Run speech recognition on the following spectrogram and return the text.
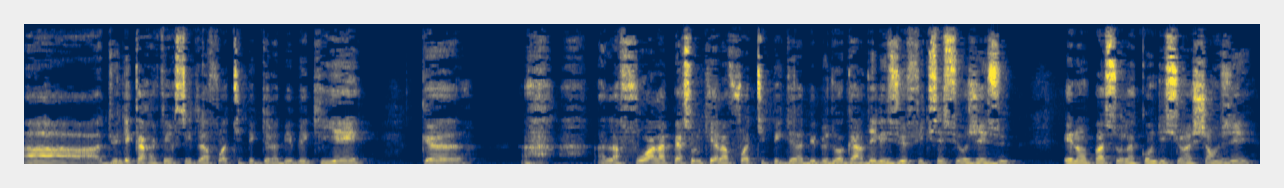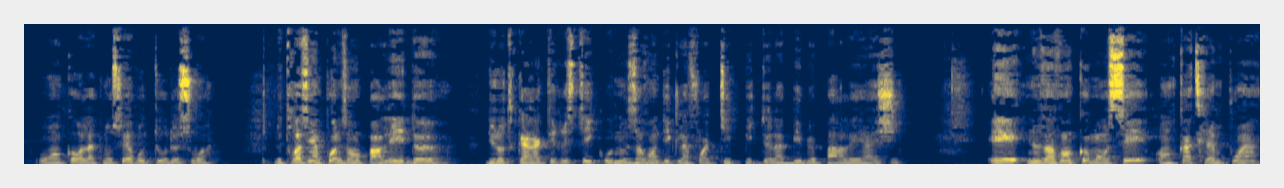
euh, d'une des caractéristiques de la foi typique de la Bible qui est que la foi, la personne qui a la foi typique de la Bible doit garder les yeux fixés sur Jésus et non pas sur la condition à changer ou encore l'atmosphère autour de soi. Le troisième point, nous avons parlé d'une autre caractéristique où nous avons dit que la foi typique de la Bible parle et agit. Et nous avons commencé en quatrième point,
